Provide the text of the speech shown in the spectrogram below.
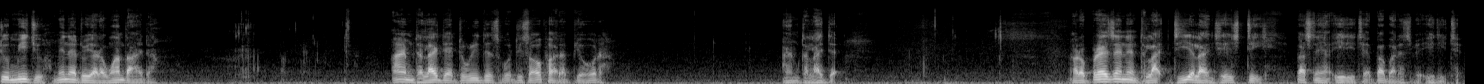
to meet you မင်းနဲ့တွေ့ရတာဝမ်းသာရတာ I am delighted to read this book ဒီစာအုပ်ဖတ်တာပြောတာ I am delighted အဲ့တော့ present နဲ့ delight D L I G H T past နဲ့ AD ထက်ပတ်ပါတယ်ဆိုပြီး AD ထက်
